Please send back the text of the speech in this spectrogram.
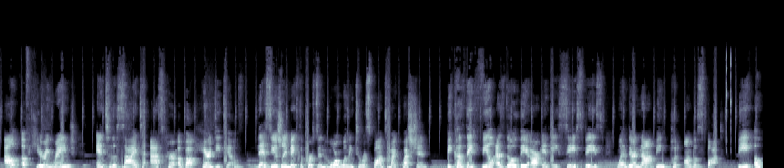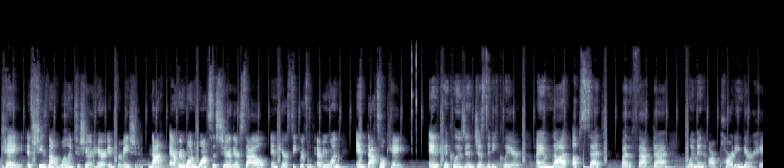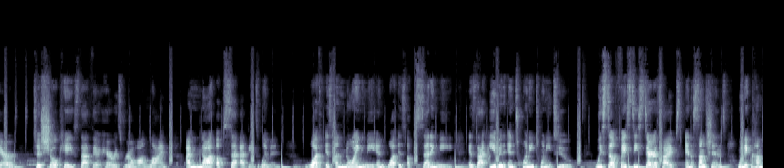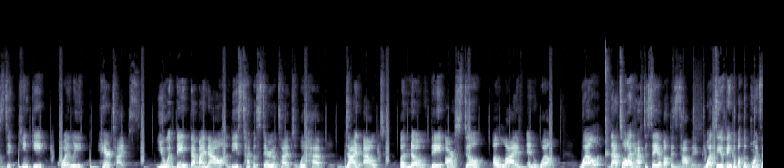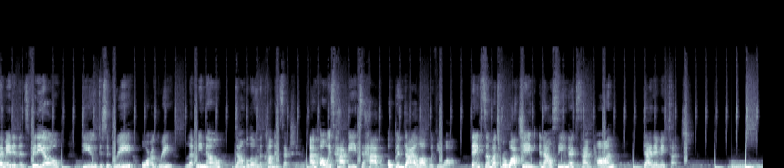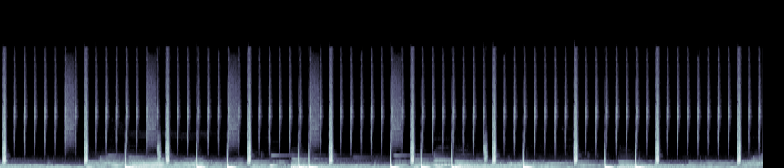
out of hearing range and to the side to ask her about hair details. This usually makes the person more willing to respond to my question because they feel as though they are in a safe space when they're not being put on the spot. Be okay if she's not willing to share hair information. Not everyone wants to share their style and hair secrets with everyone, and that's okay. In conclusion, just to be clear, I am not upset by the fact that women are parting their hair to showcase that their hair is real online. I'm not upset at these women. What is annoying me and what is upsetting me is that even in 2022, we still face these stereotypes and assumptions when it comes to kinky, coily hair types. You would think that by now these type of stereotypes would have died out, but no, they are still alive and well. Well, that's all I have to say about this topic. What do you think about the points I made in this video? Do you disagree or agree? Let me know down below in the comment section. I'm always happy to have open dialogue with you all. Thanks so much for watching and I'll see you next time on Dynamic Touch.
